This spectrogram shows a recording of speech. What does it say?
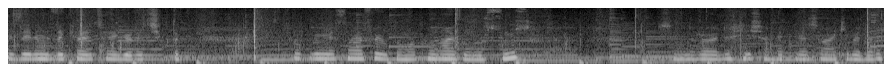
Biz elimizdeki haritaya göre çıktık. Çok bir mesafe yok ama kolay bulursunuz. Şimdi böyle işaretleri takip ederek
